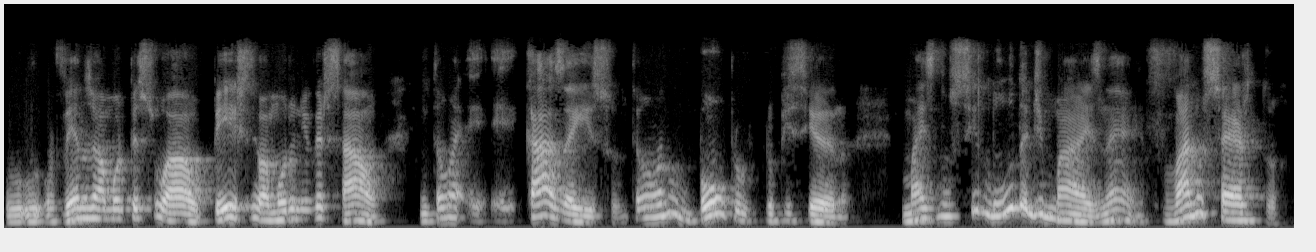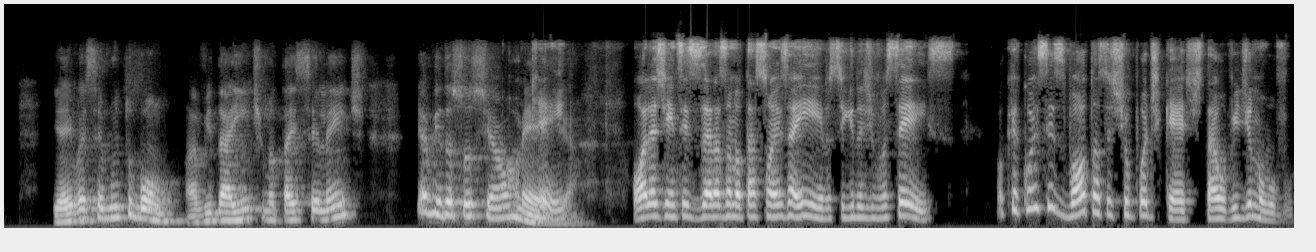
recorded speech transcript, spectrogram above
O, o Vênus é o amor pessoal, Peixes é o amor universal. Então, é, é, casa isso. Então, é um ano bom para o pisciano mas não se iluda demais, né? Vá no certo. E aí vai ser muito bom. A vida íntima está excelente e a vida social okay. média. Olha, gente, vocês fizeram as anotações aí no signo de vocês. Qualquer coisa, vocês voltam a assistir o podcast, tá? Ouvir de novo.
